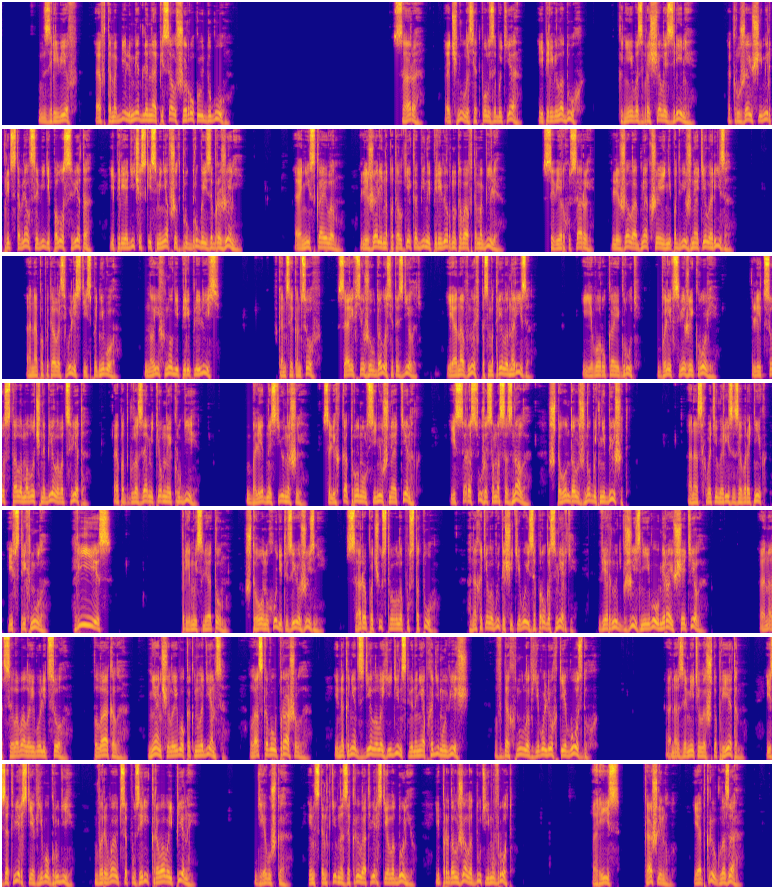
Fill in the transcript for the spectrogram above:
Взревев, автомобиль медленно описал широкую дугу. Сара очнулась от полузабытия и перевела дух. К ней возвращалось зрение. Окружающий мир представлялся в виде полос света и периодически сменявших друг друга изображений. Они с Кайлом лежали на потолке кабины перевернутого автомобиля. Сверху Сары лежало обмякшее и неподвижное тело Риза. Она попыталась вылезти из-под него, но их ноги переплелись. В конце концов, Саре все же удалось это сделать, и она вновь посмотрела на Риза. Его рука и грудь были в свежей крови, лицо стало молочно-белого цвета, а под глазами темные круги. Бледность юноши слегка тронул синюшный оттенок, и Сара с ужасом осознала, что он, должно быть, не дышит. Она схватила Риза за воротник и встряхнула. «Риз!» При мысли о том, что он уходит из ее жизни, Сара почувствовала пустоту. Она хотела вытащить его из-за порога смерти, вернуть к жизни его умирающее тело. Она целовала его лицо, плакала, нянчила его, как младенца, ласково упрашивала и, наконец, сделала единственно необходимую вещь — вдохнула в его легкий воздух. Она заметила, что при этом из отверстия в его груди вырываются пузыри кровавой пены. Девушка инстинктивно закрыла отверстие ладонью и продолжала дуть ему в рот. Рис кашлянул и открыл глаза.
